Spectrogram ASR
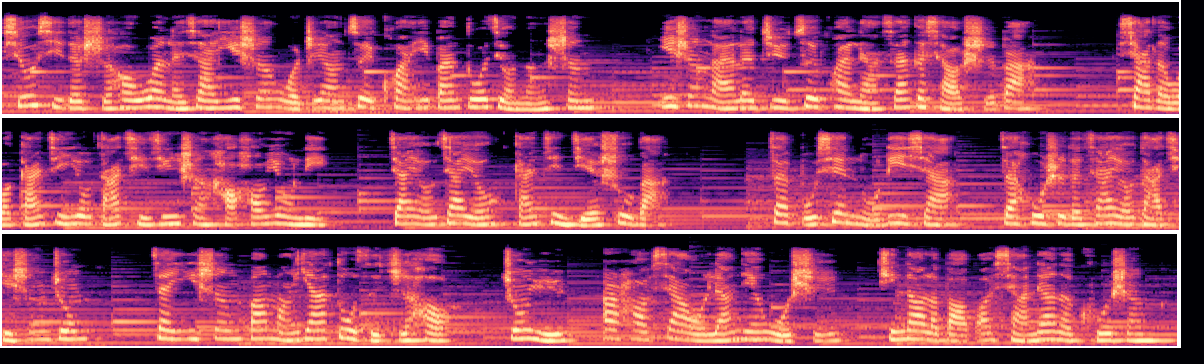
休息的时候问了一下医生，我这样最快一般多久能生？医生来了句最快两三个小时吧，吓得我赶紧又打起精神，好好用力，加油加油，赶紧结束吧。在不懈努力下，在护士的加油打气声中，在医生帮忙压肚子之后，终于二号下午两点五十听到了宝宝响亮的哭声。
